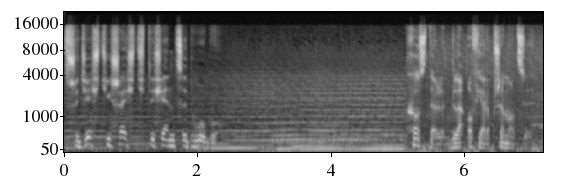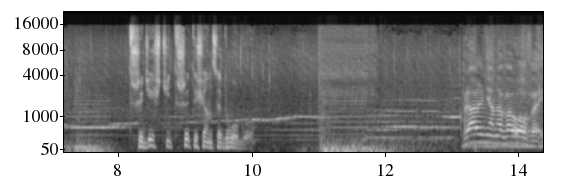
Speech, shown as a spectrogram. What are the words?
36 tysięcy długu. Hostel dla ofiar przemocy. 33 tysiące długu. Pralnia na Wałowej.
